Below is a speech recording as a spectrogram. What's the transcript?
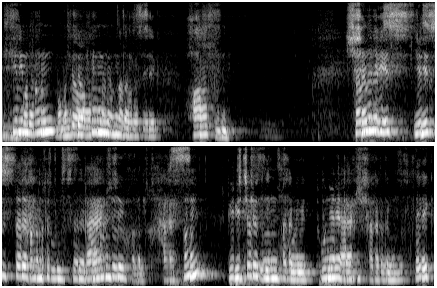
дэлхийн болон Монголын олон мянган залуусыг хооллоно. Шамнар Есүстэй хамтарч үзсэн гайхамшиг болж харсан. Бид ч бас энэ цаг үед түүний гайхамшиг хардаг хүмүүсийг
